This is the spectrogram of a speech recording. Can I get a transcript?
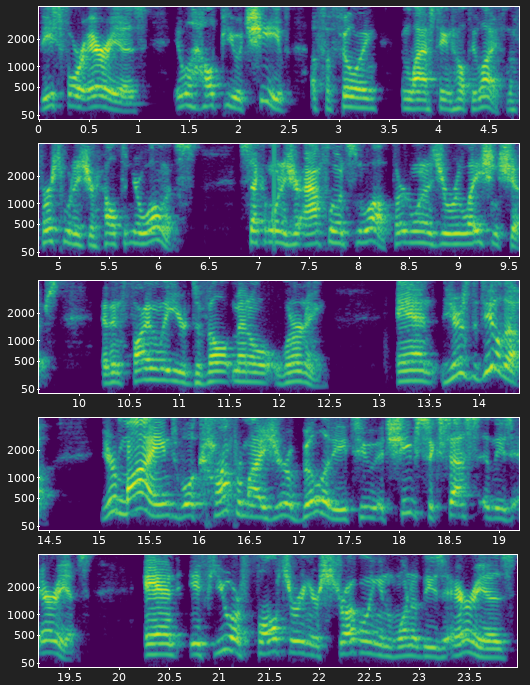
these four areas it will help you achieve a fulfilling and lasting and healthy life. And the first one is your health and your wellness. Second one is your affluence and wealth. Third one is your relationships. And then finally your developmental learning. And here's the deal though. Your mind will compromise your ability to achieve success in these areas and if you are faltering or struggling in one of these areas,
